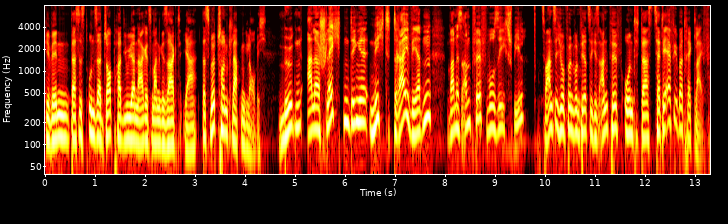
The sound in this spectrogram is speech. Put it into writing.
gewinnen. Das ist unser Job, hat Julian Nagelsmann gesagt. Ja, das wird schon klappen, glaube ich. Mögen aller schlechten Dinge nicht drei werden. Wann ist Anpfiff? Wo sehe ich's Spiel? 20.45 Uhr ist Anpfiff und das ZDF überträgt live.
